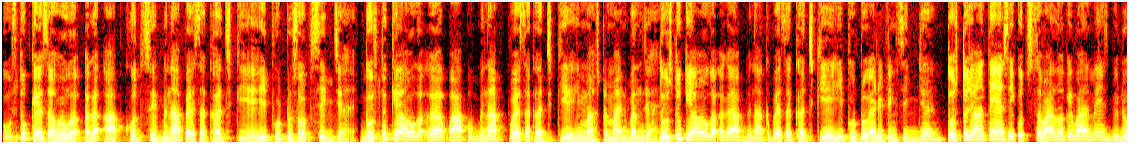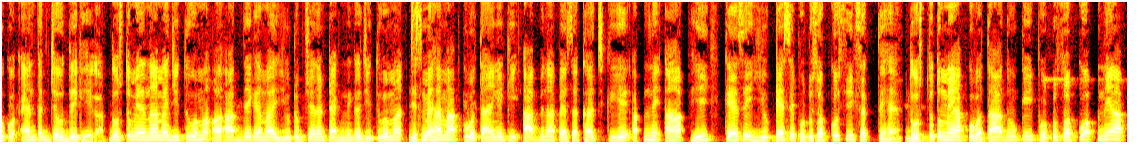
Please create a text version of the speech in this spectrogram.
दोस्तों, कैसा होगा अगर आप खुद से बिना पैसा खर्च किए ही फोटोशॉप सीख जाएँ? दोस्तों, क्या होगा अगर आप बिना पैसा खर्च किए ही मास्टरमाइंड बन जाएँ? दोस्तों, क्या होगा अगर आप बिना पैसा खर्च किए ही फ़ोटो एडिटिंग सीख जाएँ? दोस्तों, जानते हैं ऐसे कुछ सवालों के बारे में इस वीडियो को एंड तक ज़रूर देखिएगा। दोस्तों, मेरा नाम है जीतू वर्मा और आप देख रहे हमारे YouTube channel Technical Jitu Verma, जिसमें हम आपको बताएँगे की आप बिना पैसा खर्च किए अपने आप ही कैसे कैसे फोटोशॉप को सीख सकते हैं। दोस्तों तो मैं आपको बता दूँ की फोटोशॉप को अपने आप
